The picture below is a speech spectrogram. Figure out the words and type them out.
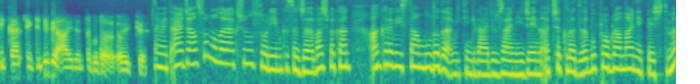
Dikkat çekici bir ayrıntı bu da öykü. Evet Ercan son olarak şunu sorayım kısaca. Başbakan Ankara ve İstanbul'da da mitingler düzenleyeceğini açıkladı. Bu programlar netleşti mi?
